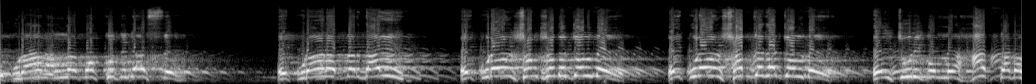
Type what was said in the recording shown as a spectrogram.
এই কোরআন আল্লাহর পক্ষ থেকে আসছে। এই কোরআন আপনার গায়ে এই কোরআন সংসদে চলবে। এই কোরআন সব জায়গায় চলবে। এই চুরি করলে হাত কাটা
